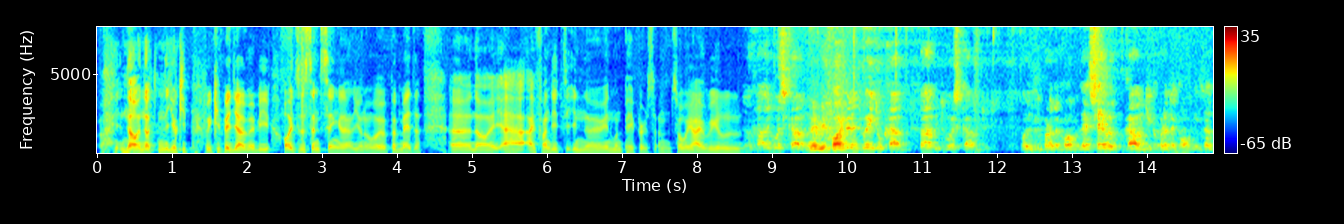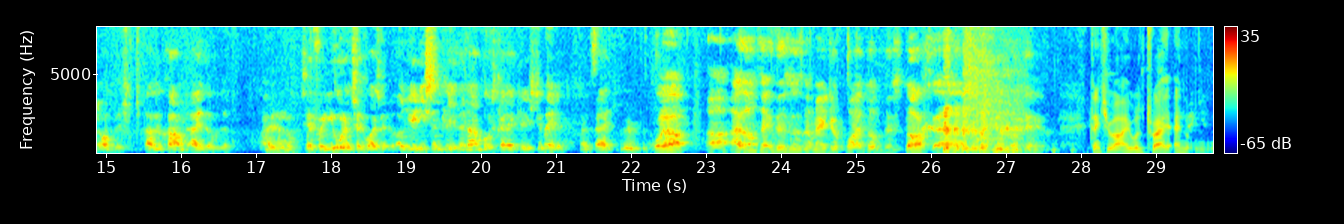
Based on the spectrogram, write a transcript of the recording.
no, not Wikipedia. Maybe oh, it's the same thing. Uh, you know, uh, PubMed. Uh, no, I found it in uh, in one papers. Um, so yeah, I will. How it was counted? Verify. different way to count. How it was counted. Well, the protocol. There's several counting protocols. It's not obvious. How you count either of them? I don't know. So for urine, it was only recently the number was correctly estimated. That's right? Well, uh, I don't think this is the major point of this talk. Uh, Thank you. I will try, and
